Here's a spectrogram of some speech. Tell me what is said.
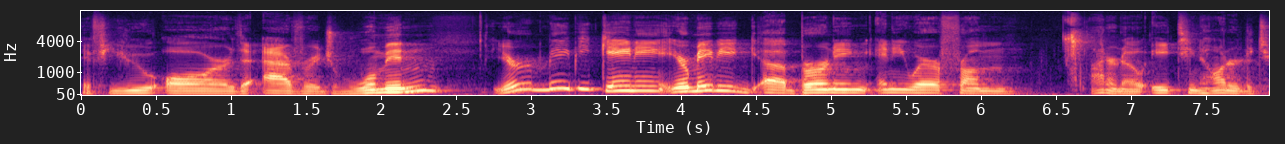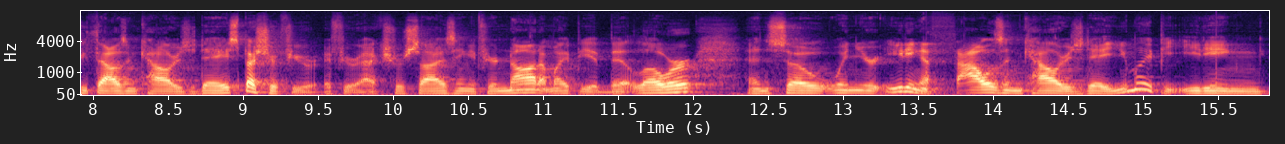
If you are the average woman, you're maybe gaining, you're maybe uh, burning anywhere from I don't know, 1800 to 2000 calories a day, especially if you're if you're exercising. If you're not, it might be a bit lower. And so when you're eating a thousand calories a day, you might be eating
